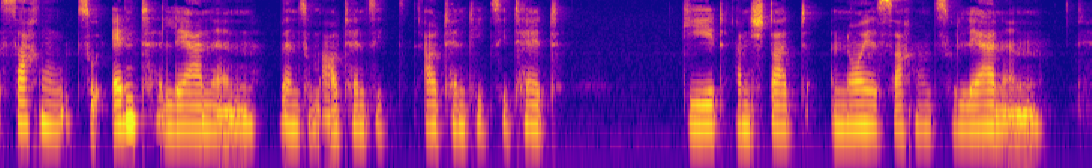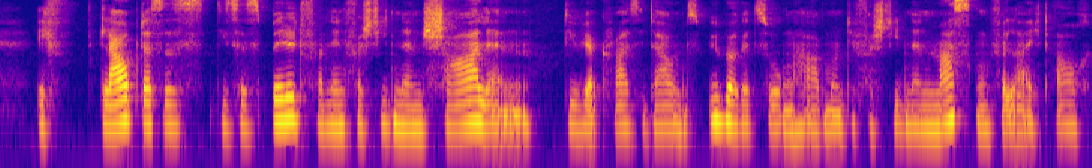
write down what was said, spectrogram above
Sachen zu entlernen, wenn es um Authentizität geht, anstatt neue Sachen zu lernen. Ich glaube, dass es dieses Bild von den verschiedenen Schalen, die wir quasi da uns übergezogen haben und die verschiedenen Masken vielleicht auch,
